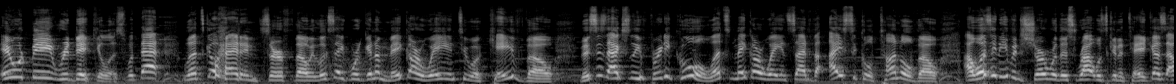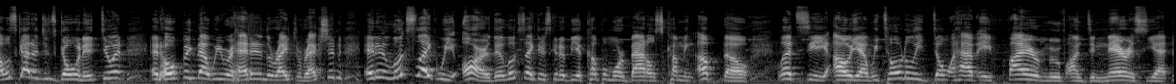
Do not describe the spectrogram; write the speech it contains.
it would be ridiculous. With that, let's go ahead and surf, though. It looks like we're gonna make our way into a cave, though. This is actually pretty cool. Let's make our way inside the icicle tunnel, though. I wasn't even sure where this route was gonna take us. I was kind of just going into it and hoping that we were headed in the right direction, and it looks like we are. It looks like there's gonna be a couple more battles coming up, though. Let's see. Oh, yeah, we totally don't have a fire move on Daenerys yet,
